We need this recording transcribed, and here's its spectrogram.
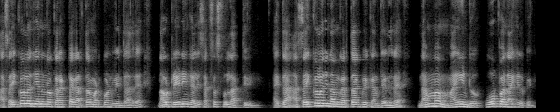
ಆ ಸೈಕಾಲಜಿಯನ್ನು ನಾವು ಕರೆಕ್ಟಾಗಿ ಅರ್ಥ ಮಾಡ್ಕೊಂಡ್ವಿ ಅಂತ ಆದ್ರೆ ನಾವು ಟ್ರೇಡಿಂಗ್ ಅಲ್ಲಿ ಸಕ್ಸಸ್ಫುಲ್ ಆಗ್ತೀವಿ. ಆಯ್ತಾ? ಆ ಸೈಕಾಲಜಿ ನಮ್ಗೆ ಅರ್ಥ ಆಗ್ಬೇಕಂತ ಹೇಳಿದ್ರೆ ನಮ್ಮ ಮೈಂಡ್ ಓಪನ್ ಆಗಿರ್ಬೇಕು.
